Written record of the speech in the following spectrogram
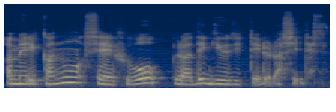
アメリカの政府を裏で牛耳っているらしいです。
